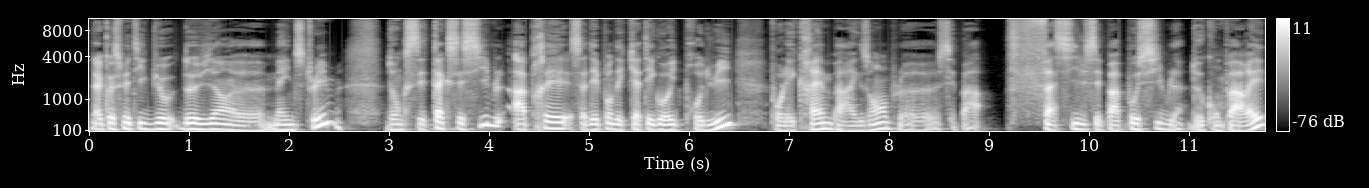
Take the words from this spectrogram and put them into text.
La cosmétique bio devient euh, mainstream, donc c'est accessible. Après, ça dépend des catégories de produits. Pour les crèmes, par exemple, c'est pas facile, c'est pas possible de comparer.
